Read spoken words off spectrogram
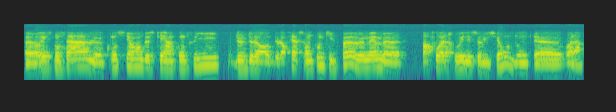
responsable, conscient de ce qu'est un conflit, de, leur, de leur faire se rendre compte qu'ils peuvent eux-mêmes parfois trouver des solutions. Donc voilà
